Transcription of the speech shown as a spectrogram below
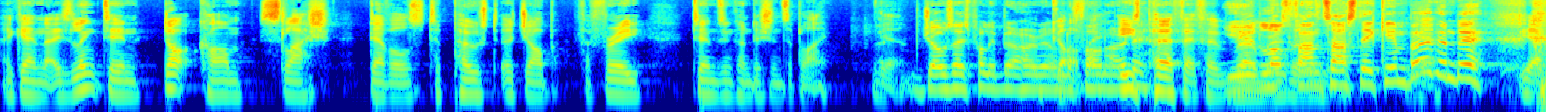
Again, that is linkedin.com slash devils to post a job for free. Terms and conditions apply. Yeah. Jose's probably been already on the Gotta phone be. already. He's perfect for You'd Roma look as well, fantastic in Burgundy. he? Yeah.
